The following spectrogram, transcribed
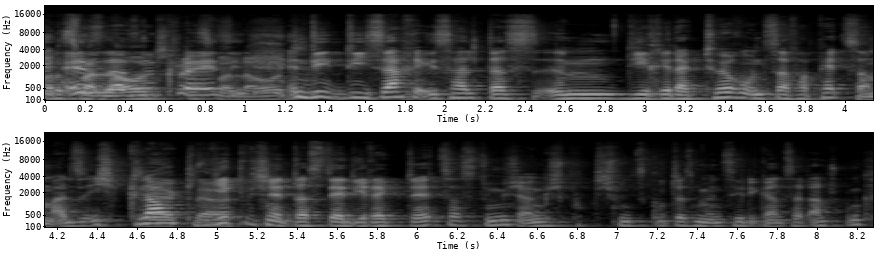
Oh, das war laut, so das war laut. Die, die Sache ist halt, dass ähm, die Redakteure uns da verpetzt haben. Also ich Ja, glaube klar. wirklich nicht, dass der direkt, jetzt hast du mich angespuckt, ich finde es gut, dass wir uns hier die ganze Zeit anspucken.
